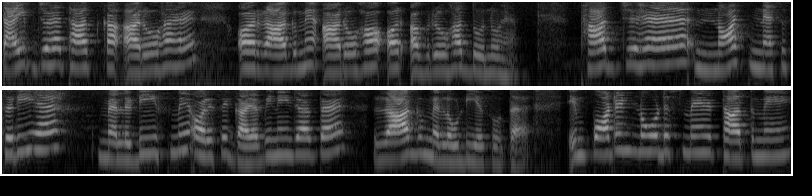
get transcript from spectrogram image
टाइप जो है थात का आरोहा है, और राग में आरोहा और अवरोहा दोनों हैं। थात जो है नॉट नेसेसरी है मेलोडी इसमें, और इसे गाया भी नहीं जाता है। राग मेलोडियस होता है। इंपॉर्टेंट नोट इसमें थात में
